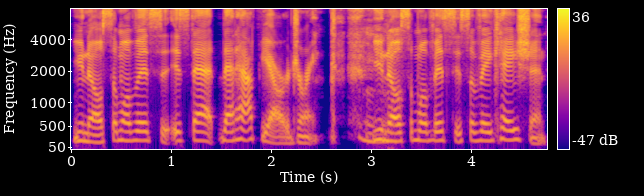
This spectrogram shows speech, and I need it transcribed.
you know, some of it's it's that that happy hour drink. You mm-hmm. know, some of it's it's a vacation.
